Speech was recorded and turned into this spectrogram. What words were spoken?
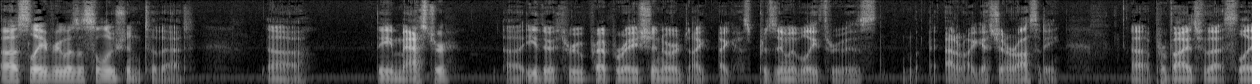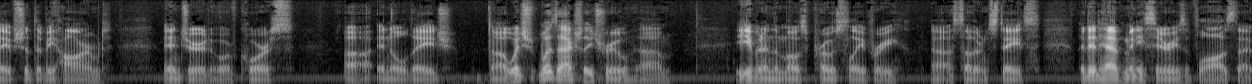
uh, slavery was a solution to that. Uh, the master, uh, either through preparation or I, I guess presumably through his, I don't know, I guess generosity, uh, provides for that slave should they be harmed, injured, or, of course, uh, in old age, uh, which was actually true, um, even in the most pro slavery uh, southern states. They did have many series of laws that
